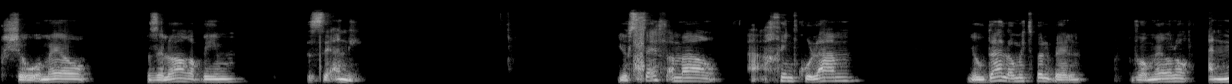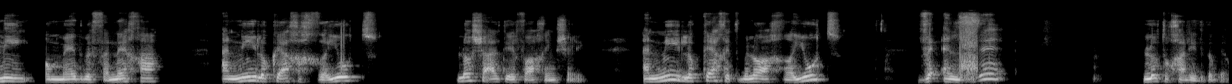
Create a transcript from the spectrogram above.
כשהוא אומר, זה לא הרבים, זה אני. יוסף אמר, האחים כולם, יהודה לא מתבלבל, ואומר לו, אני עומד בפניך, אני לוקח אחריות, לא שאלתי איפה האחים שלי. אני לוקח את מלוא האחריות, ועל זה לא תוכל להתגבר.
